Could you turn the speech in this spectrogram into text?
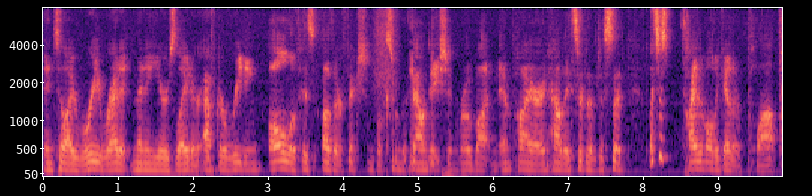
until I reread it many years later after reading all of his other fiction books from the Foundation, Robot, and Empire, and how they sort of just said, let's just tie them all together, plop,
